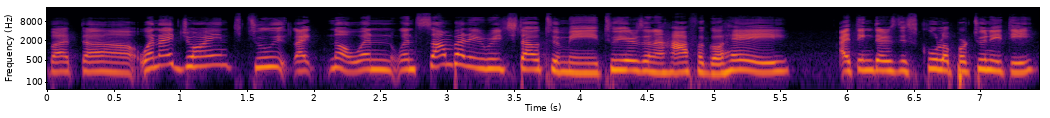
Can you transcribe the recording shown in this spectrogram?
But uh, when I joined two, like no, when when somebody reached out to me two years and a half ago, hey, I think there's this cool opportunity,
